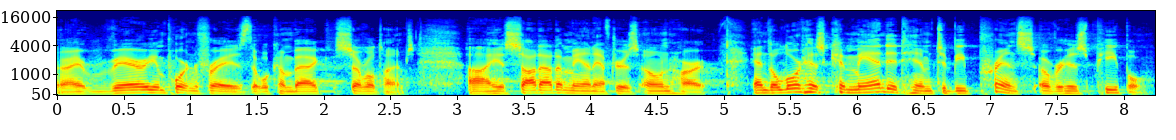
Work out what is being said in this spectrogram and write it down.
All right, very important phrase that will come back several times. Uh, he has sought out a man after his own heart. And the Lord has commanded him to be prince over his people,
